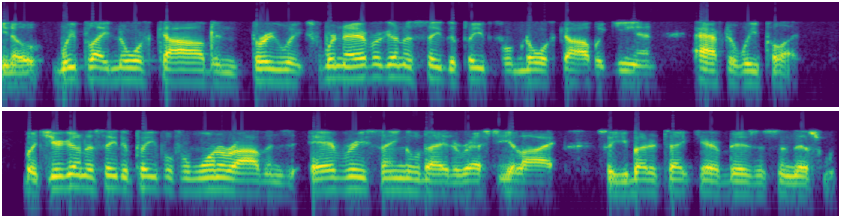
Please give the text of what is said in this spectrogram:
You know, we play North Cobb in three weeks. We're never going to see the people from North Cobb again after we play. But you're going to see the people from Warner Robins every single day the rest of your life. So you better take care of business in this one.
